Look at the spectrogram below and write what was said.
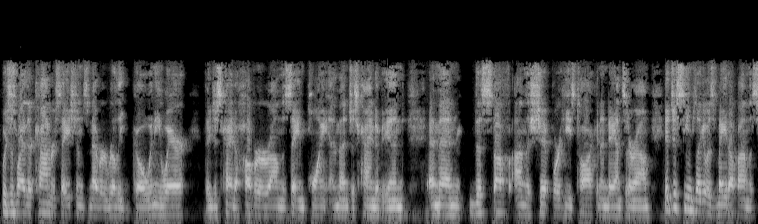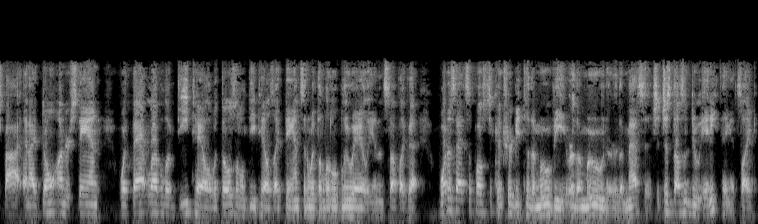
which is why their conversations never really go anywhere. They just kind of hover around the same point and then just kind of end. And then the stuff on the ship where he's talking and dancing around, it just seems like it was made up on the spot. And I don't understand what that level of detail, with those little details like dancing with the little blue alien and stuff like that, what is that supposed to contribute to the movie or the mood or the message? It just doesn't do anything. It's like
